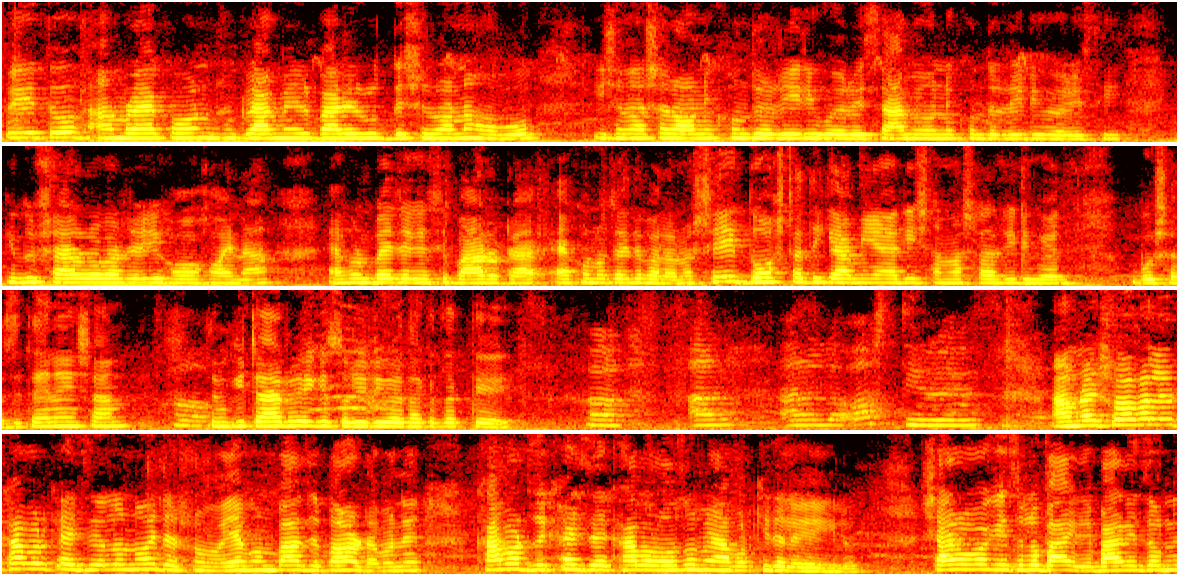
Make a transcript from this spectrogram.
তো এই তো আমরা এখন গ্রামের বাড়ির উদ্দেশ্যে রওনা হব। ঈশান আসার অনেকক্ষণ ধরে রেডি হয়ে রয়েছে আমি অনেকক্ষণ ধরে রেডি হয়ে রয়েছি। কিন্তু সার আবার রেডি হওয়া হয় না। এখন বেজে গেছে বারোটা এখনও যাইতে পারলাম না। সেই দশটা থেকে আমি আর ঈশান আসার রেডি হয়ে বসে আছি তাই না ঈশান? হ্যাঁ। তুমি কি টায়ার্ড হয়ে গেছো রেডি হয়ে থাকতে থাকতে? হ্যাঁ আর আর আমরা সকালের খাবার খাইছি হলো নয়টার সময় এখন বাজে বারোটা। মানে খাবার যে খাইছে খাবার অজমে আবার খিদে লেগে গেল। সার বাবা গেছিল বাইরে বাইরে যখন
